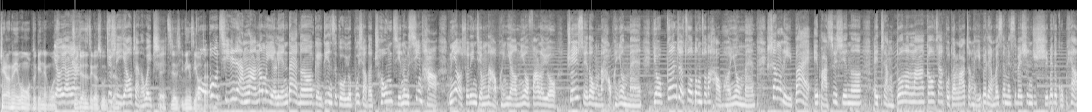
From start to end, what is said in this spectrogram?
前两天你问我，不是跟你讲过，有有有，绝对是这个数字，就是腰斩的位置，对，这一定是腰斩。果不其然啦，那么也连带呢给电子股有不小的冲击。那么幸好你有收听节目的好朋友，你有发了有。追追随的我们的好朋友们，有跟着做动作的好朋友们，上礼拜哎把这些呢哎涨多了啦，高价股的啦，涨了一倍、两倍、三倍、四倍，甚至十倍的股票，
